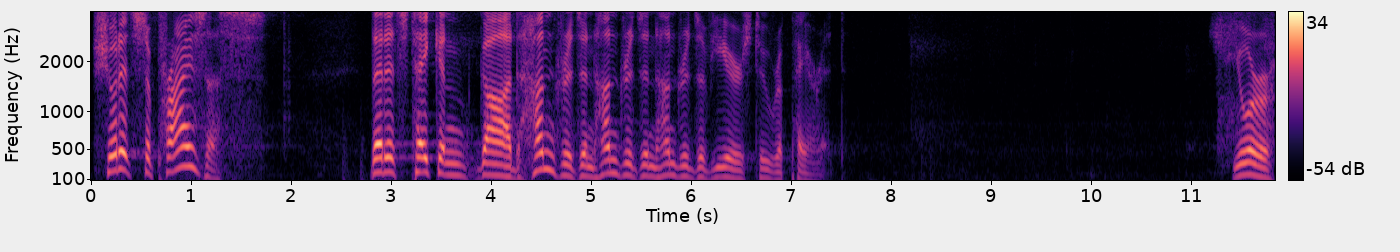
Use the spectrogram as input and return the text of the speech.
Should it surprise us that it's taken God hundreds and hundreds and hundreds of years to repair it? Your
